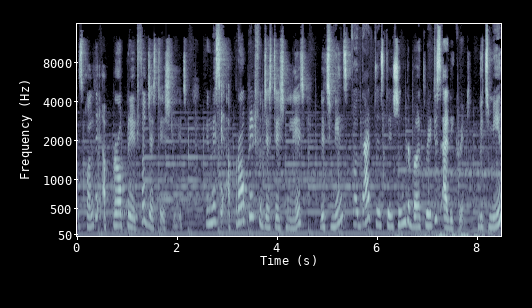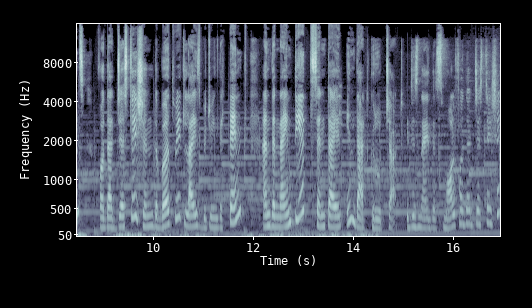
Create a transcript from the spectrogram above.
is called the appropriate for gestational age. When we say appropriate for gestational age, which means for that gestation the birth weight is adequate, which means for that gestation the birth weight lies between the 10th and the 90th centile in that growth chart. It is neither small for that gestation,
